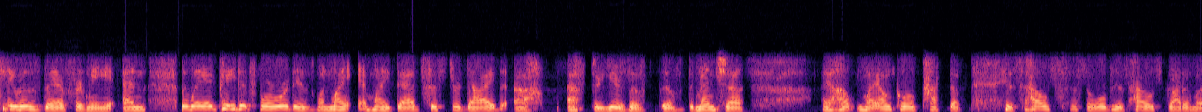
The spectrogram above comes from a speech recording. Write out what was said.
she was there for me, and the way I paid it forward is when my my dad's sister died uh, after years of, of dementia. I helped my uncle packed up his house, sold his house, got him a,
